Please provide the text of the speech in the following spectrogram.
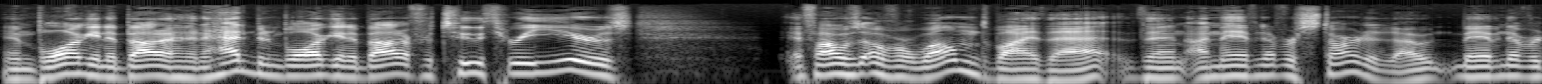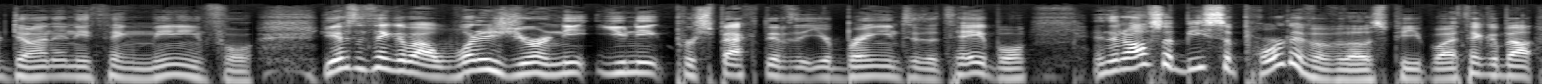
and blogging about it and had been blogging about it for two, three years if I was overwhelmed by that, then I may have never started. I may have never done anything meaningful. You have to think about what is your unique perspective that you're bringing to the table, and then also be supportive of those people. I think about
